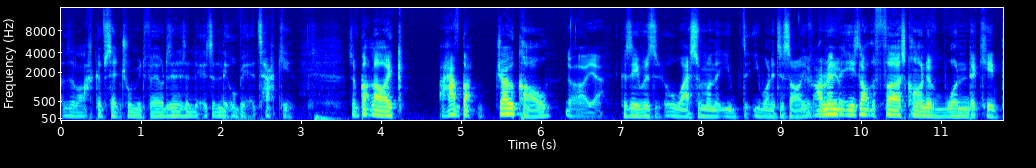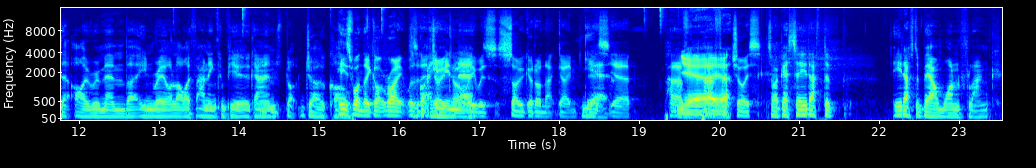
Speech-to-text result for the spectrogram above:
There's a lack of central midfielders, and it's a, it's a little bit attacking. So I've got like I have got Joe Cole Oh yeah. because he was always someone that you that you wanted to sign. I remember he's like the first kind of wonder kid that I remember in real life and in computer mm-hmm. games. Like Joe Cole. He's one they got right, wasn't got it? Joe him in Cole? there. He was so good on that game. Yeah. Yes, yeah. Perfect, Yeah, perfect yeah. choice. So I guess he'd have to he'd have to be on one flank,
